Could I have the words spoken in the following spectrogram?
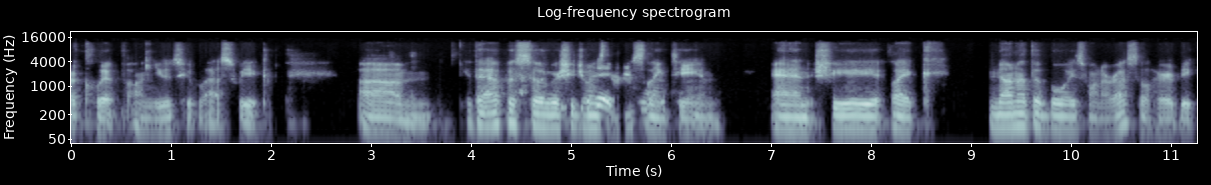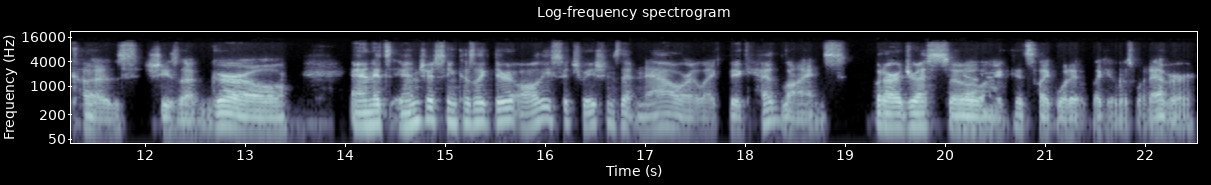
a clip on YouTube last week. Um, the episode where she joins the wrestling team, and she like none of the boys want to wrestle her because she's a girl. And it's interesting because like there are all these situations that now are like big headlines, but are addressed so Yeah. like it's like what it like it was whatever.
